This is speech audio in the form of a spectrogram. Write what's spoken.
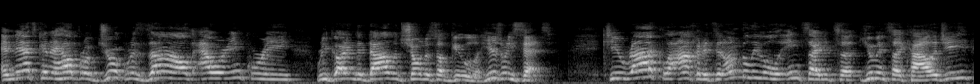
and that's going to help Rav Druk resolve our inquiry regarding the Dalit Shonas of Geula. Here's what he says. Kirak la'achad, it's an unbelievable insight into human psychology,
